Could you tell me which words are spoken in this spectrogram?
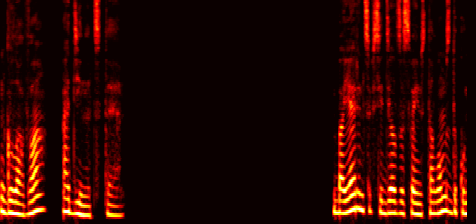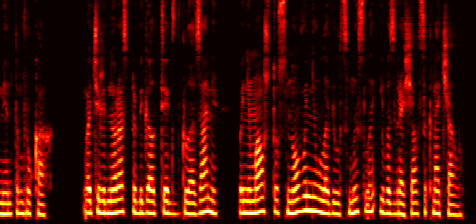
Глава одиннадцатая Бояринцев сидел за своим столом с документом в руках. В очередной раз пробегал текст глазами, понимал, что снова не уловил смысла и возвращался к началу.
